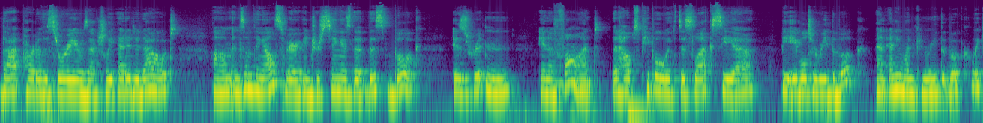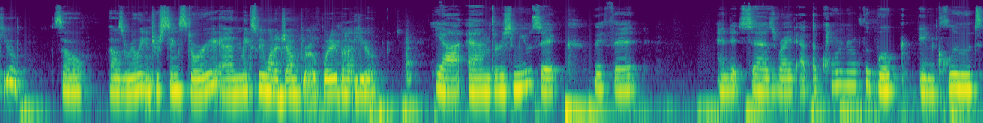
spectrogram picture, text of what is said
That part of the story was actually edited out. Um, and something else very interesting is that this book is written in a font that helps people with dyslexia be able to read the book. And anyone can read the book like you. So that was a really interesting story and makes me want to jump rope. What about you? Yeah, and there's music with it. And it says right at the corner of the book includes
